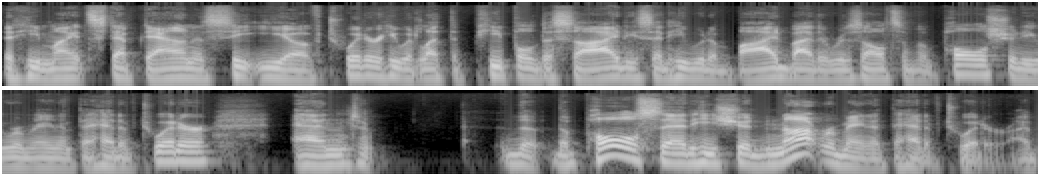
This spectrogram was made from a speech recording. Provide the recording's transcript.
that he might step down as CEO of Twitter. He would let the people decide. He said he would abide by the results of a poll should he remain at the head of Twitter. And the, the poll said he should not remain at the head of Twitter, I,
